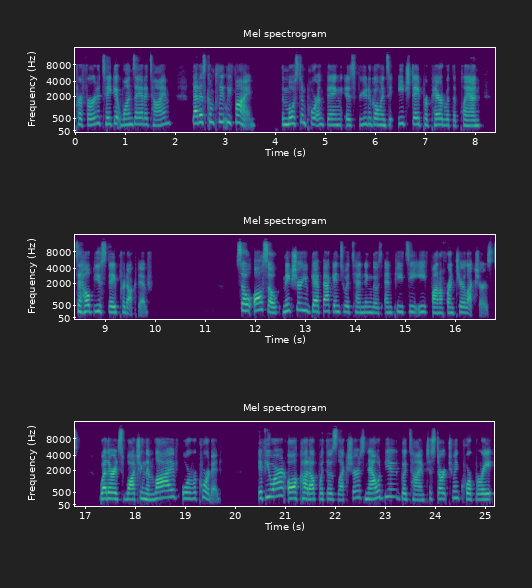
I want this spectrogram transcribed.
prefer to take it one day at a time, that is completely fine. The most important thing is for you to go into each day prepared with a plan to help you stay productive. So, also make sure you get back into attending those NPTE Final Frontier lectures, whether it's watching them live or recorded. If you aren't all caught up with those lectures, now would be a good time to start to incorporate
